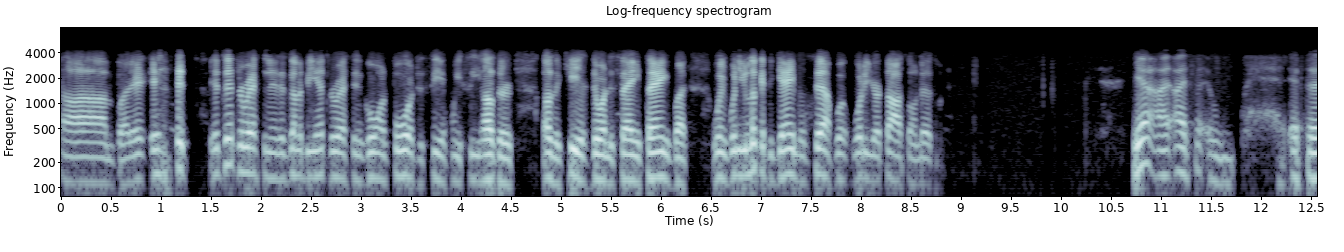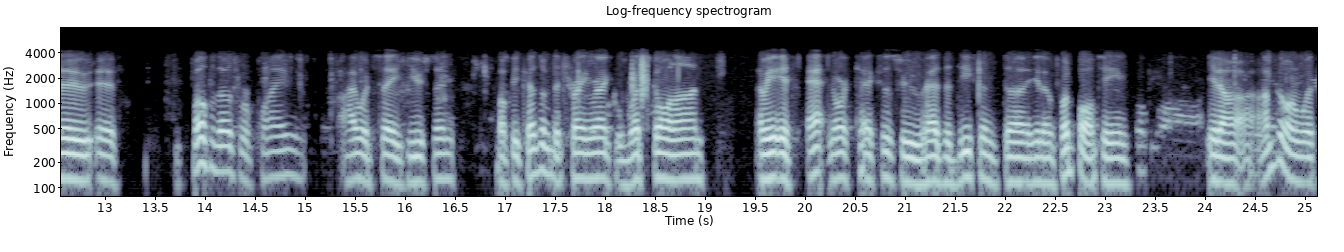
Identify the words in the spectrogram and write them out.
Um, but it, it, it's interesting, and it's going to be interesting going forward to see if we see other other kids doing the same thing. But when, when you look at the game itself, what, what are your thoughts on this? One? Yeah, I, I th- if the if both of those were playing, I would say Houston, but because of the train wreck, what's going on? I mean, it's at North Texas, who has a decent uh, you know football team. You know, I'm going with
